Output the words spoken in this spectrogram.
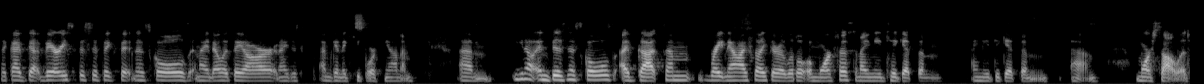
Like I've got very specific fitness goals and I know what they are and I just I'm going to keep working on them. Um, you know, in business goals, I've got some right now. I feel like they're a little amorphous and I need to get them. I need to get them um, more solid.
